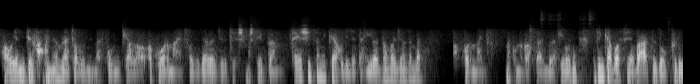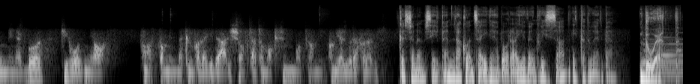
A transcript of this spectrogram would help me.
Ha olyan idő van, hogy nem lehet aludni, mert fogni kell a, a kormányt vagy az evezőt, és most éppen teljesíteni kell, hogy egyetlen életben vagyjon az ember, akkor meg, akkor meg azt lehet bele kihozni. Tehát inkább az, hogy a változó körülményekből kihozni a, azt, ami nekünk a legideálisabb, tehát a maximumot, ami, ami előre felel. Köszönöm szépen, Rakoncai Gáborral jövünk vissza itt a duetben. Duett.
